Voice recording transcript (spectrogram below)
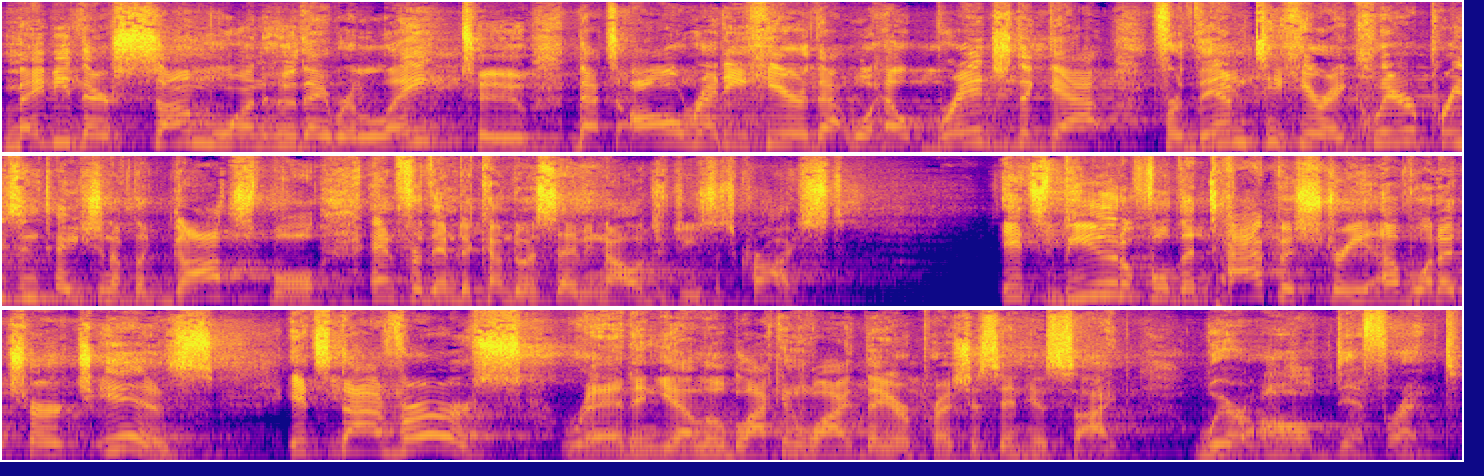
maybe there's someone who they relate to that's already here that will help bridge the gap for them to hear a clear presentation of the gospel and for them to come to a saving knowledge of Jesus Christ. It's beautiful, the tapestry of what a church is. It's diverse. Red and yellow, black and white, they are precious in His sight. We're all different.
